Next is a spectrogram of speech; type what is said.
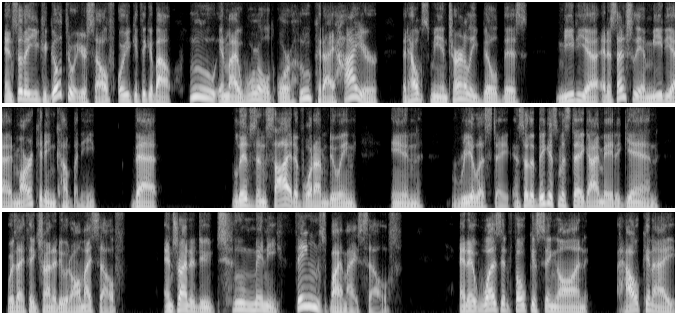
And so that you could go through it yourself, or you could think about who in my world or who could I hire that helps me internally build this media and essentially a media and marketing company that lives inside of what I'm doing in real estate. And so the biggest mistake I made again was I think trying to do it all myself and trying to do too many things by myself. And it wasn't focusing on how can I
